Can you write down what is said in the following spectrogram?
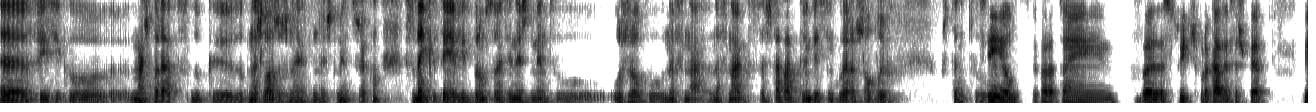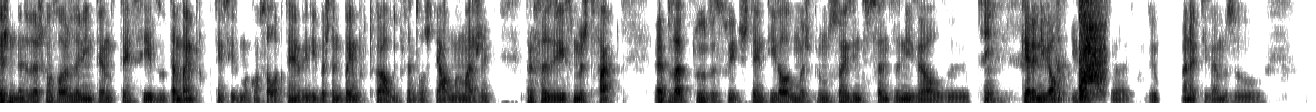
uh, físico mais barato do que, do que nas lojas, não é? Neste momento já com... Se bem que tem havido promoções e neste momento o, o jogo na FNAC, na FNAC estava a 35 euros, salvo erro. Portanto... Sim, eles agora têm a Switch por acaso nesse aspecto mesmo dentro das consolas da Nintendo, tem sido também porque tem sido uma consola que tem vendido bastante bem em Portugal e, portanto, eles têm alguma margem para fazer isso, mas de facto, apesar de tudo, a Switch tem tido algumas promoções interessantes a nível de. Sim. Quer a nível físico, de semana que tivemos o,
